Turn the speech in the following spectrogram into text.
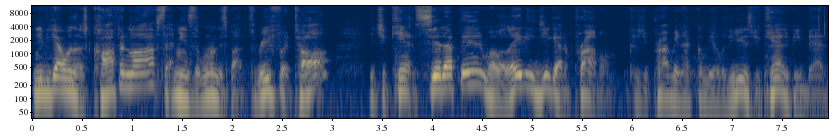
And if you got one of those coffin lofts, that means the one that's about three foot tall that you can't sit up in. Well, ladies, you got a problem because you're probably not going to be able to use your canopy bed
